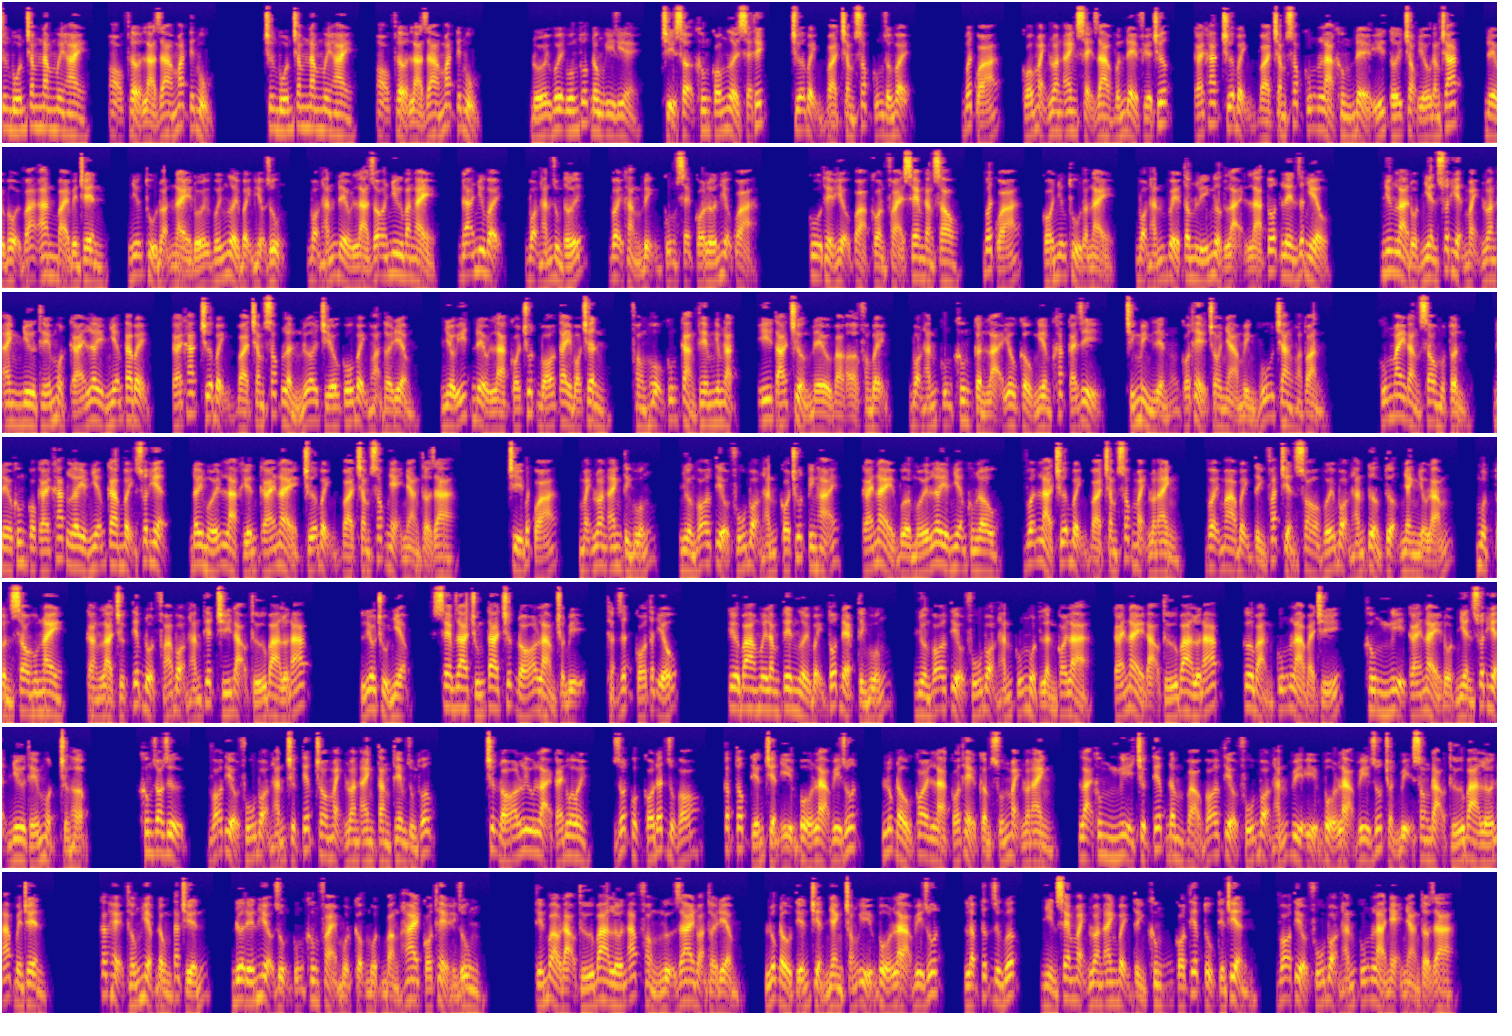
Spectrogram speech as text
chương 452, họ thở là ra mắt tiết mục. Chương 452, họ thở là ra mắt tiết mục. Đối với uống thuốc đông y ỉa chỉ sợ không có người sẽ thích chữa bệnh và chăm sóc cũng giống vậy. Bất quá có mạnh loan anh xảy ra vấn đề phía trước cái khác chữa bệnh và chăm sóc cũng là không để ý tới trọng yếu đáng chát đều đội vã an bài bên trên. Những thủ đoạn này đối với người bệnh hiệu dụng bọn hắn đều là rõ như ban ngày. Đã như vậy bọn hắn dùng tới vậy khẳng định cũng sẽ có lớn hiệu quả. Cụ thể hiệu quả còn phải xem đằng sau. Bất quá có những thủ đoạn này bọn hắn về tâm lý ngược lại là tốt lên rất nhiều nhưng là đột nhiên xuất hiện mạnh loan anh như thế một cái lây nhiễm ca bệnh, cái khác chữa bệnh và chăm sóc lần nữa chiếu cố bệnh hoạn thời điểm, nhiều ít đều là có chút bó tay bó chân, phòng hộ cũng càng thêm nghiêm ngặt, y tá trưởng đều vào ở phòng bệnh, bọn hắn cũng không cần lại yêu cầu nghiêm khắc cái gì, chính mình liền có thể cho nhà mình vũ trang hoàn toàn. Cũng may đằng sau một tuần, đều không có cái khác lây nhiễm ca bệnh xuất hiện, đây mới là khiến cái này chữa bệnh và chăm sóc nhẹ nhàng thở ra. Chỉ bất quá, mạnh loan anh tình huống, nhường võ tiểu phú bọn hắn có chút kinh hãi, cái này vừa mới lây nhiễm không lâu, vẫn là chữa bệnh và chăm sóc mạnh loan anh vậy mà bệnh tình phát triển so với bọn hắn tưởng tượng nhanh nhiều lắm, một tuần sau hôm nay, càng là trực tiếp đột phá bọn hắn thiết trí đạo thứ ba lớn áp. Liêu chủ nhiệm, xem ra chúng ta trước đó làm chuẩn bị, thật rất có tất yếu. Kia ba mươi lăm tên người bệnh tốt đẹp tình huống, nhường võ tiểu phú bọn hắn cũng một lần coi là, cái này đạo thứ ba lớn áp, cơ bản cũng là bài trí, không nghĩ cái này đột nhiên xuất hiện như thế một trường hợp. Không do dự, võ tiểu phú bọn hắn trực tiếp cho mạnh loan anh tăng thêm dùng thuốc. Trước đó lưu lại cái đôi rốt cuộc có đất dục võ, cấp tốc tiến triển ý bộ lạ virus, lúc đầu coi là có thể cầm xuống mạnh loan anh lại không nghĩ trực tiếp đâm vào võ tiểu phú bọn hắn vì ý bộ lạ rút chuẩn bị xong đạo thứ ba lớn áp bên trên. Các hệ thống hiệp đồng tác chiến, đưa đến hiệu dụng cũng không phải một cộng một bằng hai có thể hình dung. Tiến vào đạo thứ ba lớn áp phòng ngự giai đoạn thời điểm, lúc đầu tiến triển nhanh chóng ý bộ lạ virus lập tức dừng bước, nhìn xem mạnh loan anh bệnh tình không có tiếp tục tiến triển, võ tiểu phú bọn hắn cũng là nhẹ nhàng thở ra.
